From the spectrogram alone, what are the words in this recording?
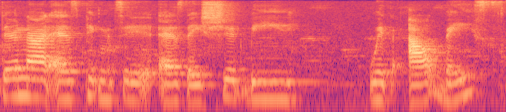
They're not as pigmented as they should be without base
